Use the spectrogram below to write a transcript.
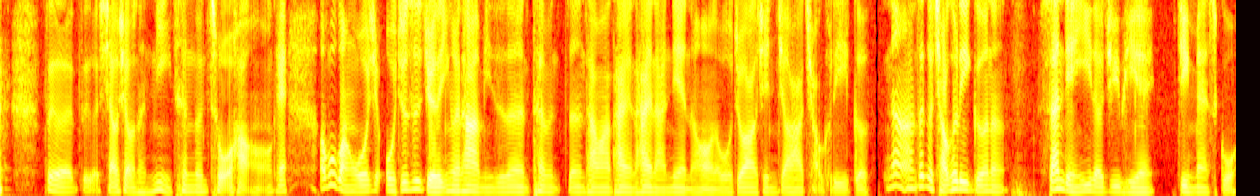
这个这个小小的昵称跟绰号？OK，哦，不管我就我就是觉得，因为他的名字真的太真的他妈太太难念了，然后我就要先叫他巧克力哥。那这个巧克力哥呢，三点一的 GPA 进 MEXICO。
